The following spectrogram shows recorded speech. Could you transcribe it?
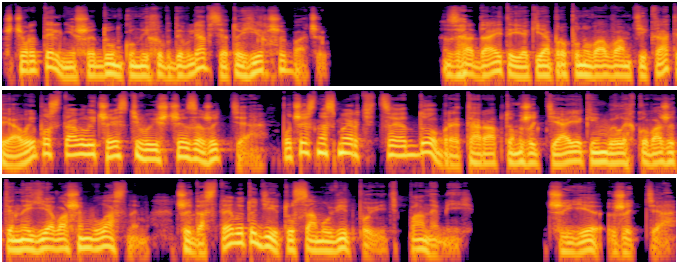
Що ретельніше дунк у них вдивлявся, то гірше бачив. Згадайте, як я пропонував вам тікати, а ви поставили честь вище за життя. Почесна смерть це добре, та раптом життя, яким ви легковажите, не є вашим власним. Чи дасте ви тоді ту саму відповідь, пане мій? Чи є життя?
